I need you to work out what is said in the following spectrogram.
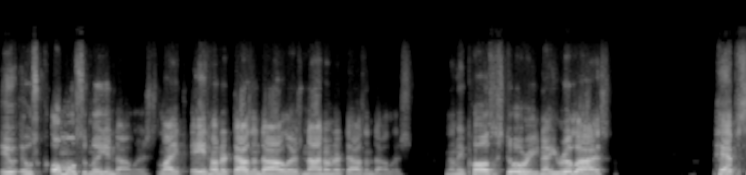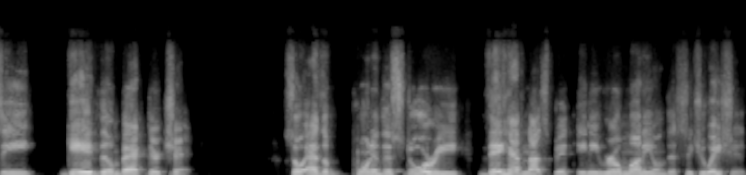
it, it was almost a million dollars, like eight hundred thousand dollars, nine hundred thousand dollars. Let me pause the story. Now you realize Pepsi gave them back their check. So, as a point of this story, they have not spent any real money on this situation.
